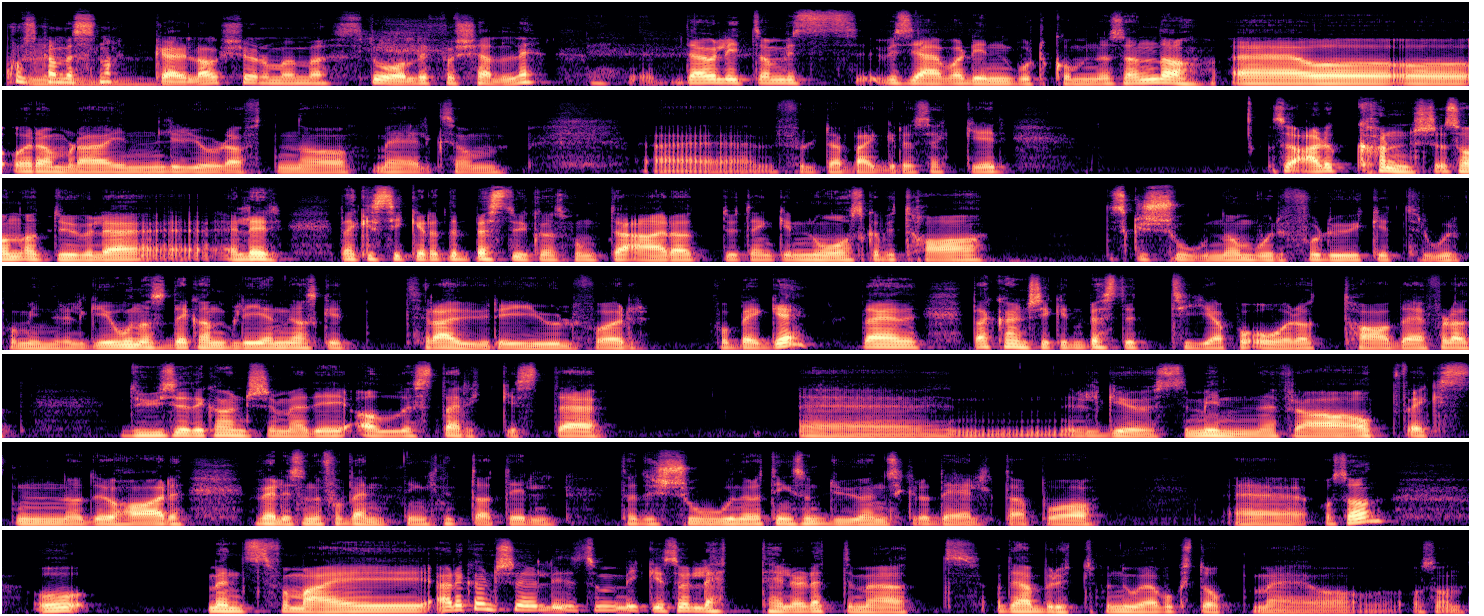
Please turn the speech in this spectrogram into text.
Hvordan kan vi mm. snakke i lag, selv om vi står litt forskjellig? Det er jo litt som hvis, hvis jeg var din bortkomne sønn, da, eh, og, og, og ramla inn lille julaften og med liksom eh, fullt av bager og sekker. Så er det kanskje sånn at du ville Eller det er ikke sikkert at det beste utgangspunktet er at du tenker nå skal vi ta diskusjonen om hvorfor du ikke tror på min religion. Altså, det kan bli en ganske traurig jul for, for begge. Det er, det er, kanskje ikke den beste tida på året å ta det, for at du sitter kanskje med de aller sterkeste eh, religiøse minnene fra oppveksten, og du har veldig sånne forventninger knytta til tradisjoner og ting som du ønsker å delta på, eh, og sånn. Og mens for meg er det kanskje liksom ikke så lett heller dette med at, at jeg har brutt med noe jeg vokste opp med, og, og sånn.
